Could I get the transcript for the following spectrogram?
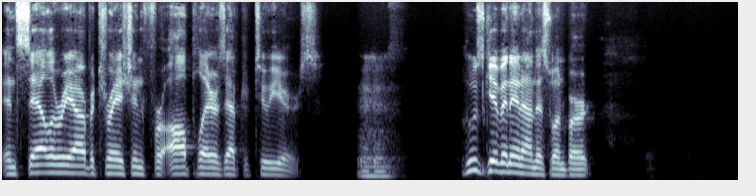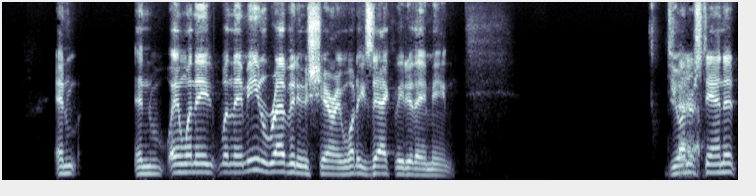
and salary arbitration for all players after two years. Mm-hmm. Who's giving in on this one, Bert? And and and when they when they mean revenue sharing, what exactly do they mean? Do you understand it?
